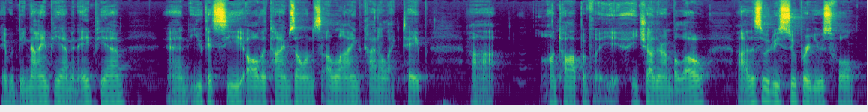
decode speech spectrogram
it would be 9 p.m. and 8 p.m. And you could see all the time zones aligned kind of like tape uh, on top of each other and below. Uh, this would be super useful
